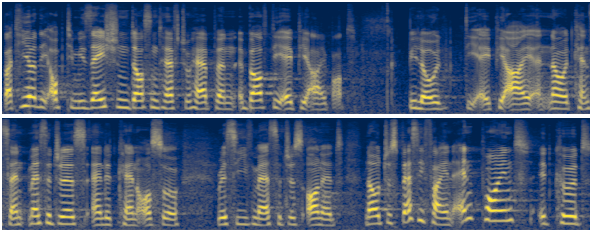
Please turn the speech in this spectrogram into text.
But here the optimization doesn't have to happen above the API, but below the API, and now it can send messages and it can also receive messages on it. Now to specify an endpoint, it could,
